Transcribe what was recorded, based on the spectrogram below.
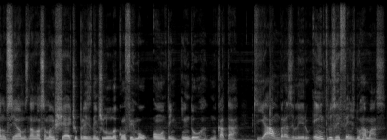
Como anunciamos na nossa manchete, o presidente Lula confirmou ontem, em Doha, no Catar, que há um brasileiro entre os reféns do Hamas.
